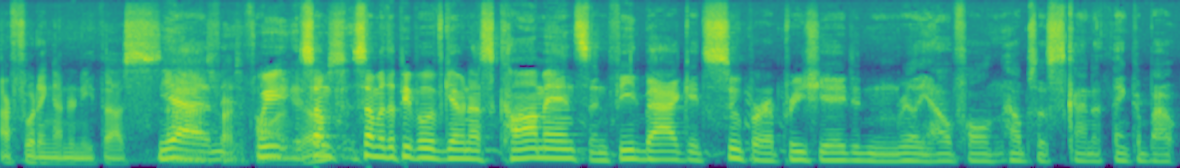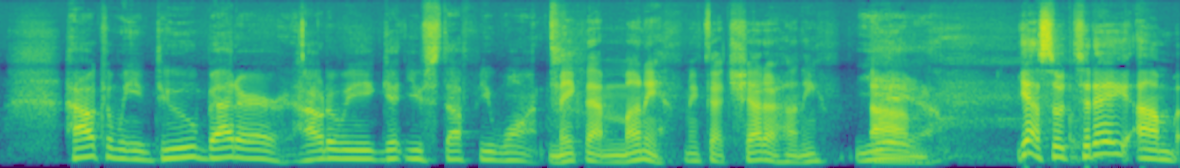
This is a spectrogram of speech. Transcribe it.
our footing underneath us. uh, Yeah, as far as the following we some some of the people who've given us comments and feedback, it's super appreciated and really helpful. It helps us kind of think about how can we do better? How do we get you stuff you want? make that money, make that cheddar, honey. Yeah. Um, Yeah, so today, um,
